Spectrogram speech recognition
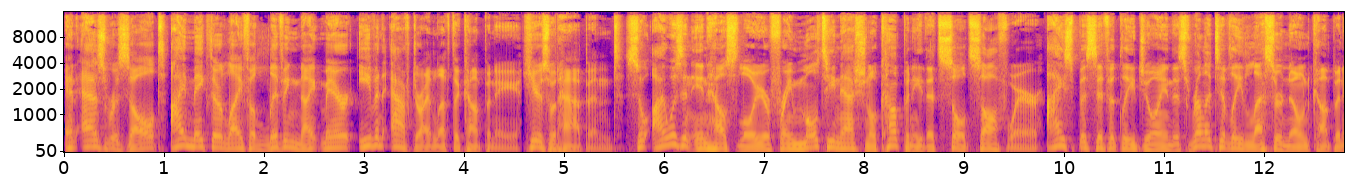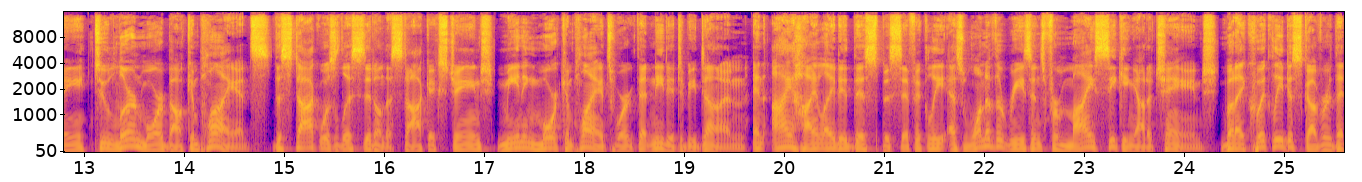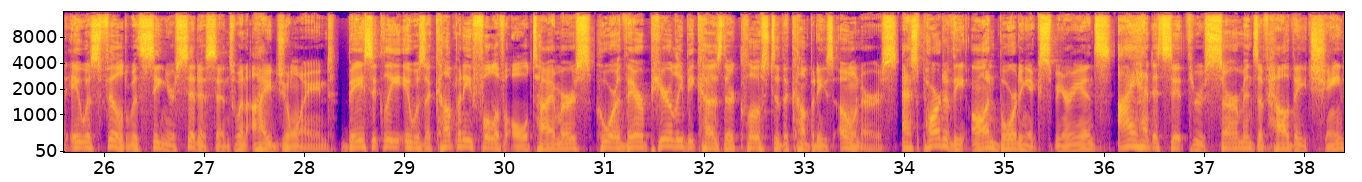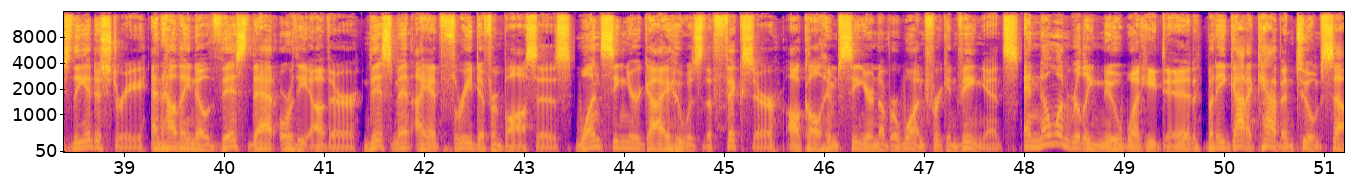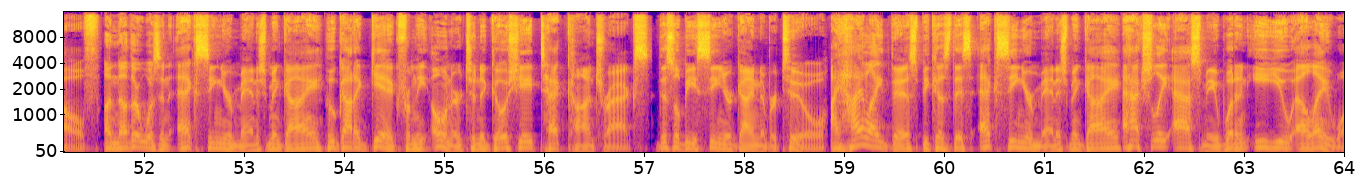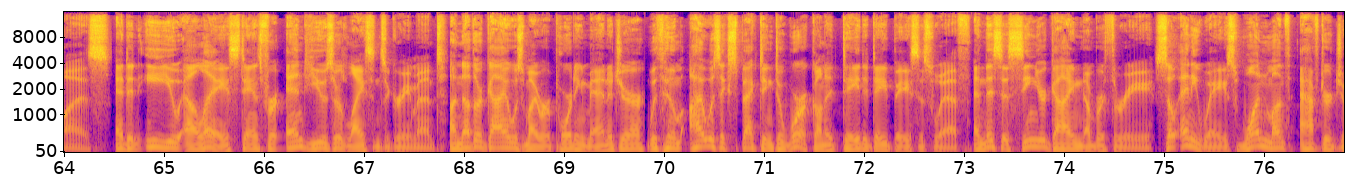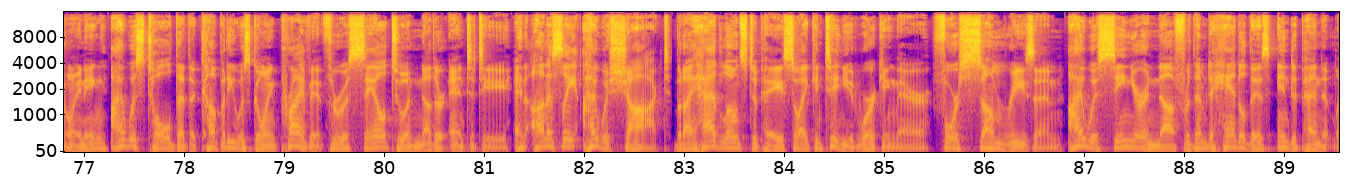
And as a result, I make their life a living nightmare even after I left the company. Here's what happened. So I was an in-house lawyer for a multinational company that sold software. I specifically joined this relatively lesser known company to learn more about compliance. The stock was listed on the stock exchange, meaning more compliance work that needed to be done. And I highlighted this specifically as one of the reasons for my seeking out a change. But I quickly discovered that it was filled with senior citizens when I joined. Basically, it was a company full of old timers who are there purely because they're close to the company's owners. As part of the onboarding experience, I had to sit through sermons of how they changed the industry and how they know this, that, or the other. This meant I had three different bosses. One senior guy who was the fixer, I'll call him senior number one for convenience, and no one really knew what he did, but he got a cabin to himself. Another was an ex senior management guy who got a gig from the owner to negotiate tech contracts. This will be senior guy number two. I highlight this because this ex senior management guy actually asked me what an EULA was, and an EULA stands for End User License Agreement. Another guy was my reporting manager with whom I was expecting to work on a day to day basis with, and this is senior guy number three. So, anyways, one month after joining, I was told that the company was going private through a sale to another entity, and honestly, I was shocked, but I had loans to pay, so I continued working there. For some reason, I was senior enough for them to handle this independently.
